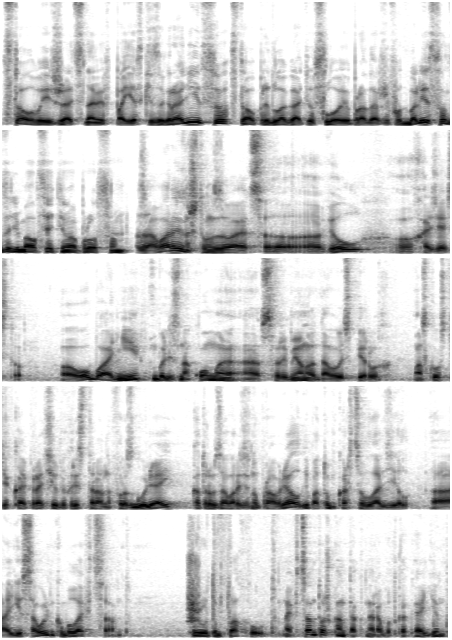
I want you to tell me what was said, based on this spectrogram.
стал выезжать с нами в поездки за границу, стал предлагать условия продажи футболистов. Он занимался этим вопросом. Заварзин, что называется, вел э, хозяйство. Оба они были знакомы э, со времен одного из первых московских кооперативных ресторанов «Разгуляй», который Заварзин управлял и потом, кажется, владел. А Есауленко был официантом. Что же в этом плохого -то? Официант тоже контактная работа, как и агент.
